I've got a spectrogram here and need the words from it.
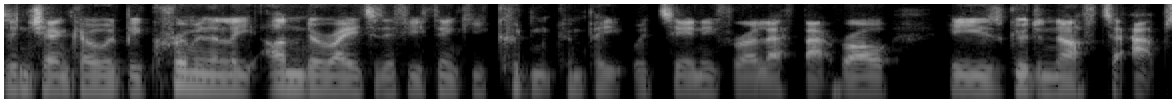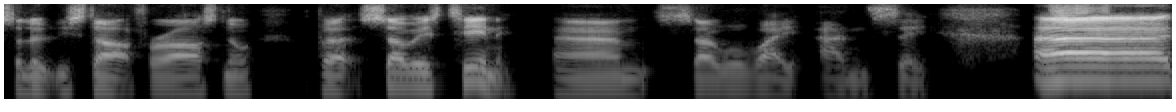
Zinchenko would be criminally underrated if you think he couldn't compete with Tierney for a left back role. He is good enough to absolutely start for Arsenal, but so is Tierney. Um, so we'll wait and see. Uh,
